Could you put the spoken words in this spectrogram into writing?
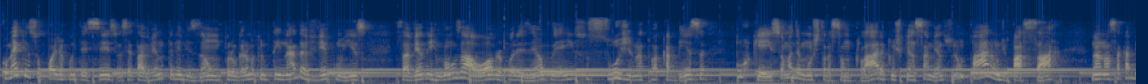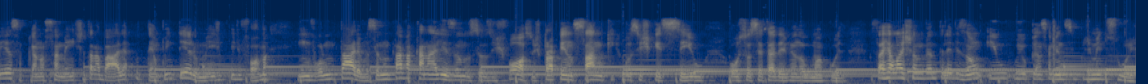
Como é que isso pode acontecer se você está vendo televisão, um programa que não tem nada a ver com isso? está vendo Irmãos à Obra, por exemplo, e aí isso surge na tua cabeça, porque isso é uma demonstração clara que os pensamentos não param de passar na nossa cabeça, porque a nossa mente trabalha o tempo inteiro, mesmo que de forma involuntária. Você não estava canalizando os seus esforços para pensar no que, que você esqueceu ou se você está devendo alguma coisa. Você está relaxando vendo televisão e o, e o pensamento simplesmente surge.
